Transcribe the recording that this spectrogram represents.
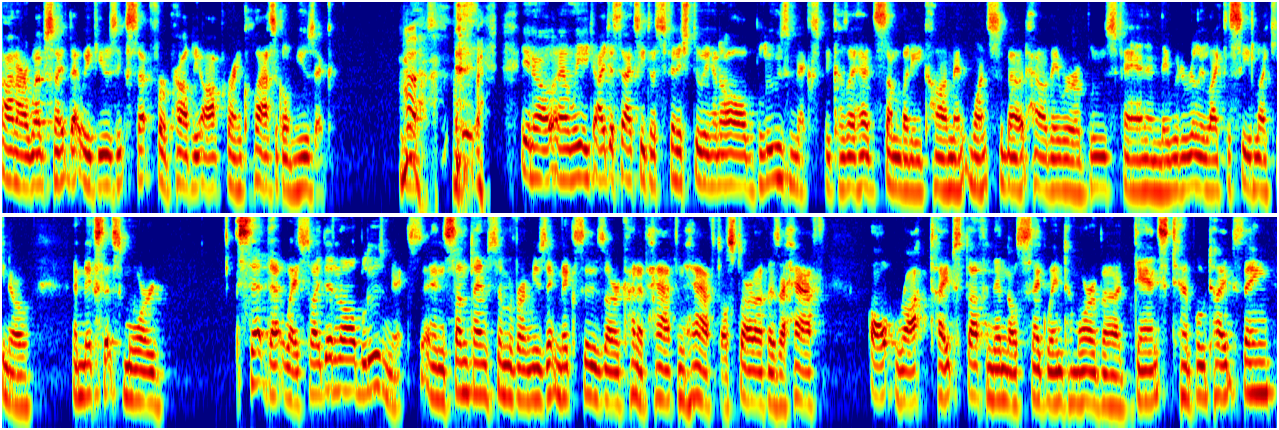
on our website that we've used, except for probably opera and classical music you know, and we I just actually just finished doing an all blues mix because I had somebody comment once about how they were a blues fan and they would really like to see like, you know, a mix that's more set that way. So I did an all blues mix. And sometimes some of our music mixes are kind of half and half. They'll start off as a half alt rock type stuff and then they'll segue into more of a dance tempo type thing.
